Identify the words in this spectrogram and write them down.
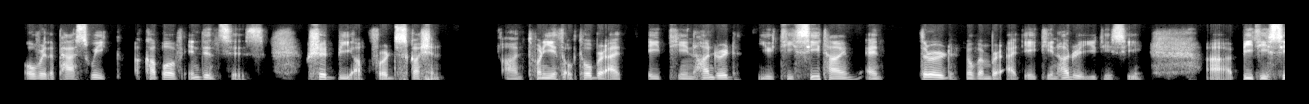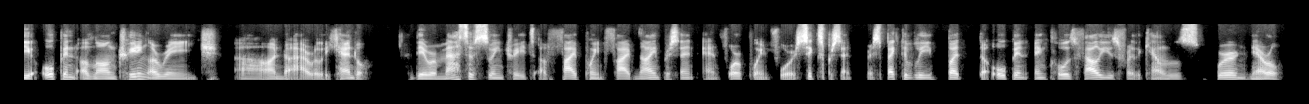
over the past week, a couple of indices should be up for discussion. On 20th October at 1800 UTC time and 3rd November at 1800 UTC, uh, BTC opened a long trading range uh, on the hourly candle. They were massive swing trades of 5.59% and 4.46% respectively, but the open and close values for the candles were narrow,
